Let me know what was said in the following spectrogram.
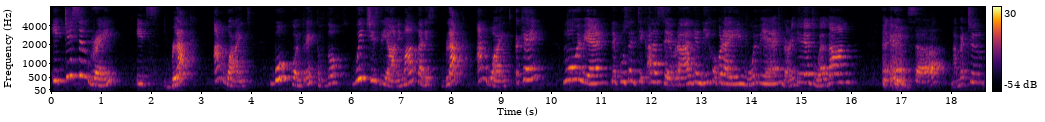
It isn't gray, it's black and white. Busco entre estos dos, which is the animal that is black and white, ok? Muy bien, le puse el tic a la cebra. Alguien dijo por ahí, muy bien, very good, well done. A Number two,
